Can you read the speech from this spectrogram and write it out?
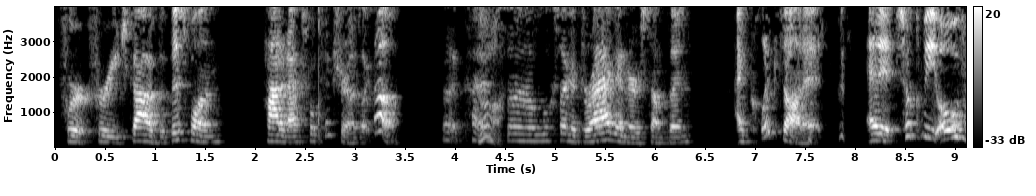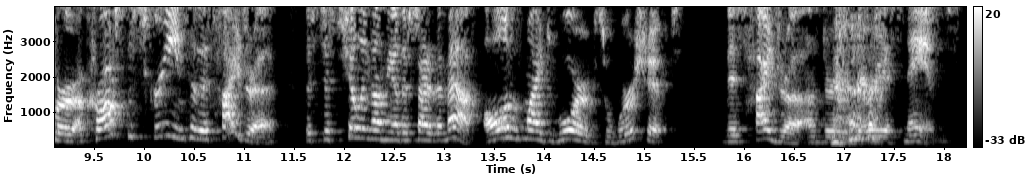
for for each god, but this one had an actual picture. I was like, oh, that kind of uh, looks like a dragon or something. I clicked on it, and it took me over across the screen to this Hydra that's just chilling on the other side of the map. All of my dwarves worshipped this Hydra under various names.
